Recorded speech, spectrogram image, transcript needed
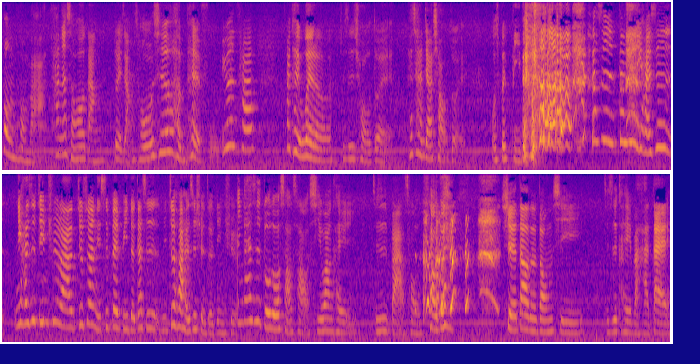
碰碰吧，他那时候当队长的时候，我其实很佩服，因为他他可以为了就是球队，他参加校队，我是被逼的。但是但是你还是你还是进去啦，就算你是被逼的，但是你最后还是选择进去了。应该是多多少少希望可以，就是把从校队 学到的东西，就是可以把它带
